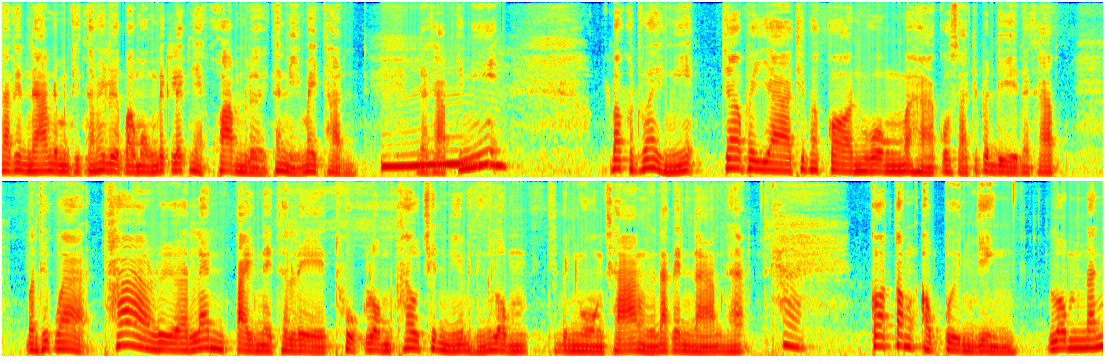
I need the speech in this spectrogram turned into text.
นักเล่นน้ำเนี่ยมันทีทำให้เรือประมงเล็กๆเนี่ยคว่ำเลยถ้าหนีไม่ทันนะครับทีนี้ปรากฏว่าอย่างนี้เจ้าพระยาธิพกรวงศ์มหาโกษาธิบดีนะครับบันทึกว่าถ้าเรือแล่นไปในทะเลถูกลมเข้าเช่นนี้หมายถึงลมที่เป็นงวงช้างหรือนักเล่นน้ำนะฮะค่ะ ก็ต้องเอาปืนยิง ลมนั้น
